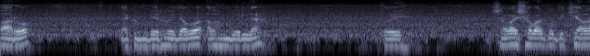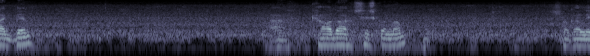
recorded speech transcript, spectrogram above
বারো। এখন বের হয়ে যাব, আলহামদুলিল্লাহ। তো এই সবাই সবার প্রতি খেয়াল রাখবেন। আর খাওয়া দাওয়া শেষ করলাম। সকালে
